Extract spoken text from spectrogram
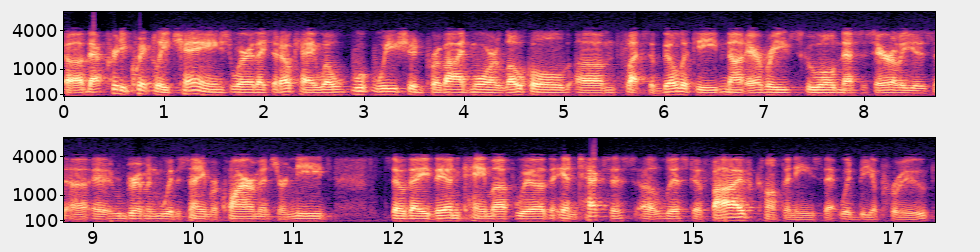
uh, that pretty quickly changed where they said okay well w- we should provide more local um, flexibility. Not every school necessarily is uh, uh driven with the same requirements or needs. So they then came up with in Texas a list of five companies that would be approved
